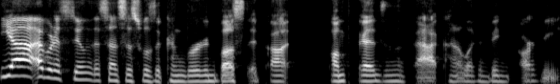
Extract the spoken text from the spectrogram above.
yeah, I would assume that since this was a converted bus, it got bunk beds in the back, kind of like a big RV.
